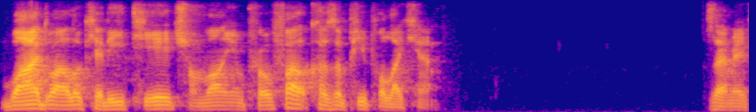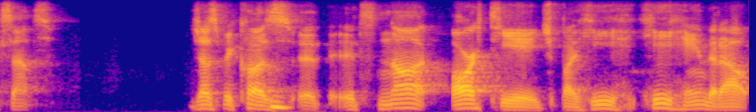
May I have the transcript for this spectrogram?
Why do I look at ETH on volume profile? Because of people like him. Does that make sense? Just because hmm. it, it's not RTH, but he he handed out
